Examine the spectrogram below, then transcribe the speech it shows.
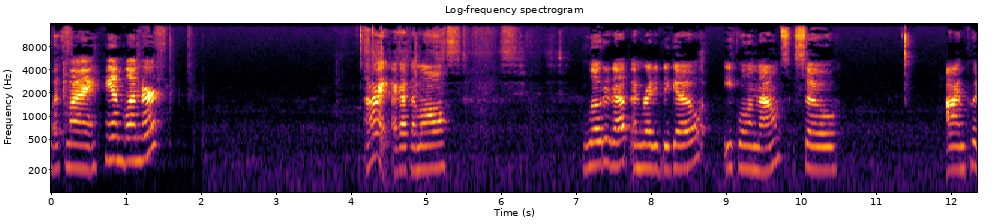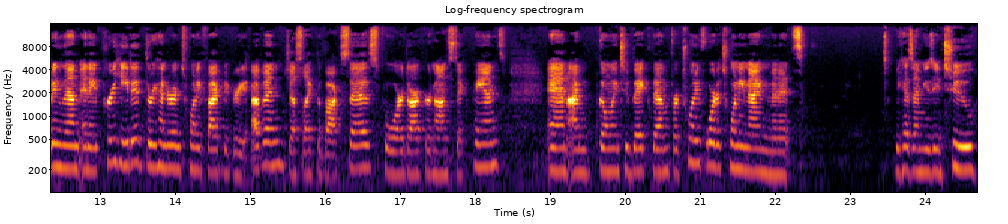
with my hand blender. All right, I got them all loaded up and ready to go, equal amounts. So I'm putting them in a preheated 325 degree oven, just like the box says, for darker nonstick pans. And I'm going to bake them for 24 to 29 minutes because I'm using two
